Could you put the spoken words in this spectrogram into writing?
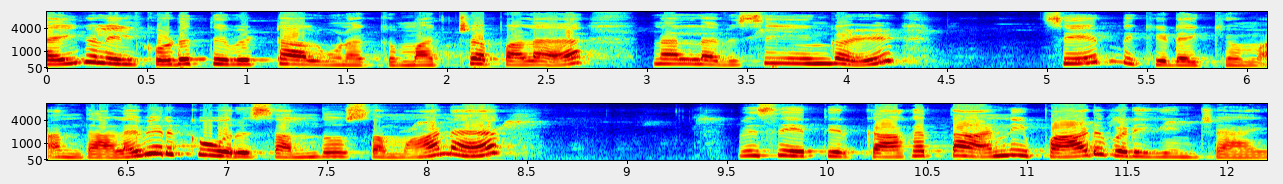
கைகளில் கொடுத்து விட்டால் உனக்கு மற்ற பல நல்ல விஷயங்கள் சேர்ந்து கிடைக்கும். அந்த அளவிற்கு ஒரு சந்தோஷமான விஷயத்திற்காகத்தான் நீ பாடுபடுகின்றாய்.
